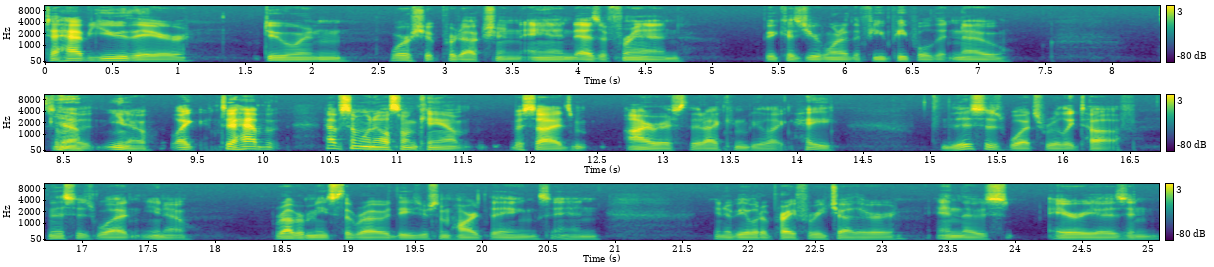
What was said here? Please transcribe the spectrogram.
to have you there doing worship production and as a friend because you're one of the few people that know Yeah. the, you know like to have have someone else on camp besides Iris that I can be like hey this is what's really tough this is what you know rubber meets the road these are some hard things and you know be able to pray for each other in those areas and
